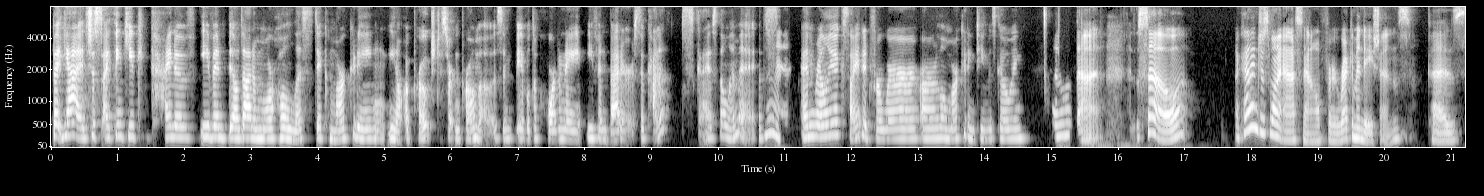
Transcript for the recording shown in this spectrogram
but yeah, it's just I think you can kind of even build out a more holistic marketing, you know, approach to certain promos and be able to coordinate even better. So kind of sky's the limit. Yeah. I'm really excited for where our little marketing team is going. I love that. So I kind of just want to ask now for recommendations because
